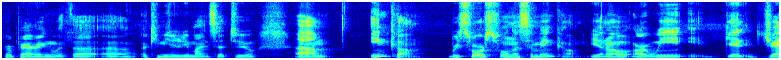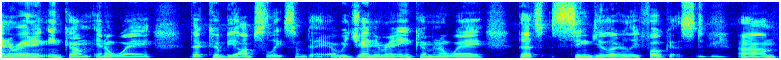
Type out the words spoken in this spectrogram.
preparing with a, a, a community mindset too. Um, income resourcefulness of income you know mm-hmm. are we get generating income in a way that could be obsolete someday are we mm-hmm. generating income in a way that's singularly focused mm-hmm. um,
